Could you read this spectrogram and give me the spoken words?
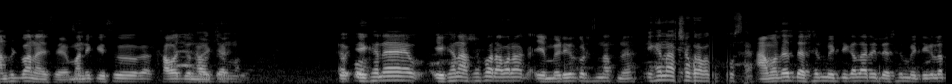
আনফিট বানাইছে মানে কিছু খাওয়ার জন্য তো এখানে এখানে আসার পর আবার মেডিকেল করছেন আপনি? এখানে আসার পর আবার করছে। আমাদের দেশের মেডিকেল আর এই দেশের মেডিকেলের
